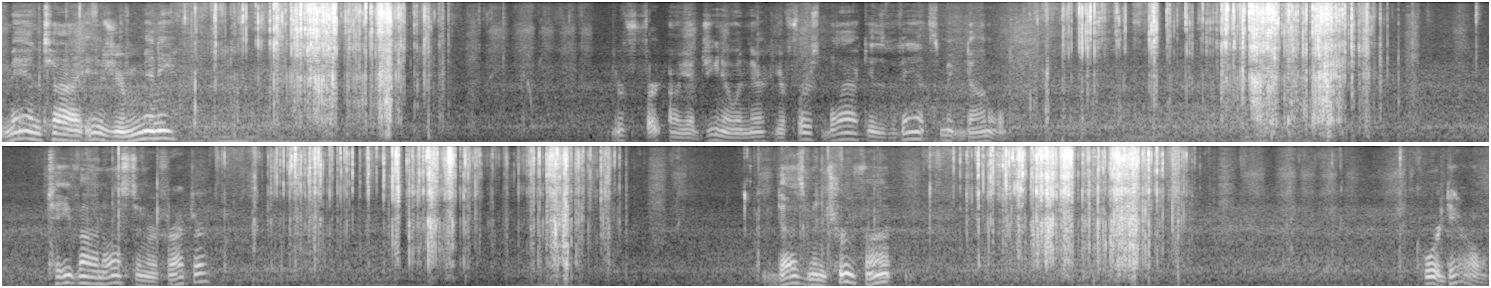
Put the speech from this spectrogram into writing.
Manti is your mini. Your oh Geno in there. Your first black is Vance McDonald. Tavon Austin refractor. Desmond Trufant. Cordarrelle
